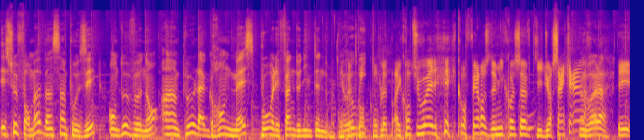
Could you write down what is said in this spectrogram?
Et ce format va s'imposer en devenant un peu la grande messe pour les fans de Nintendo. Complètement, oui. complètement. Tu vois les conférences de Microsoft qui durent 5 heures, Voilà, et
